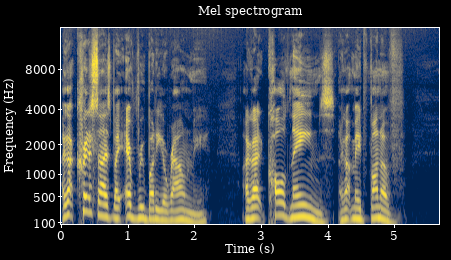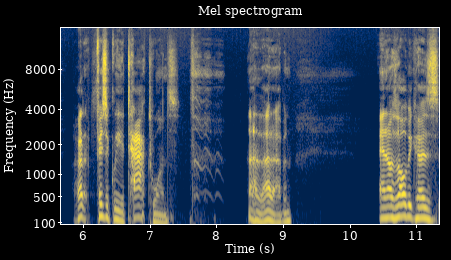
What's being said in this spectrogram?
I got criticized by everybody around me. I got called names. I got made fun of. I got physically attacked once. That happen? And it was all because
